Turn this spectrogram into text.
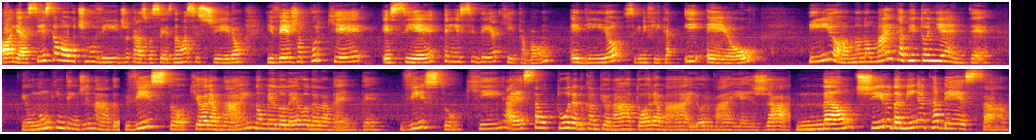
Olha, assistam ao último vídeo, caso vocês não assistiram, e veja por que esse E tem esse D aqui, tá bom? Ed io significa e eu. Io non ho mai capito niente. Eu nunca entendi nada. Visto que oramai non me lo levo dalla mente. Visto que a essa altura do campeonato, oramai, ormai, é já, não tiro da minha cabeça.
